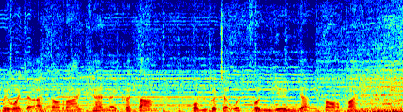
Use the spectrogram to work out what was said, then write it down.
ไม่ว่าจะอันตรายแค่ไหนก็ตาม ผมก็จะอดทนยืนหยัดต่อไป「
